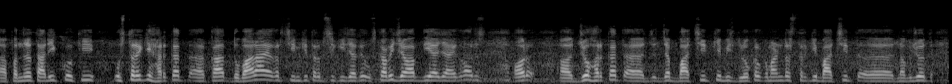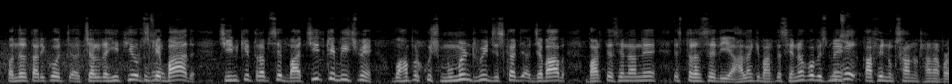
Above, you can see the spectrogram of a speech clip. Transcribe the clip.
पंद्रह तारीख को की उस तरह की हरकत का दोबारा अगर चीन की तरफ़ से की जाती है उसका भी जवाब दिया जाएगा। और और जो हरकत जब बातचीत के बीच लोकल कमांडर स्तर की बातचीत नवजोत पंद्रह तारीख को चल रही थी और उसके बाद चीन की तरफ़ से बातचीत के बीच में वहाँ पर कुछ मूवमेंट हुई जिसका जवाब भारतीय सेना ने इस तरह से दिया। हालाँकि भारतीय सेना को भी इसमें काफ़ी नुकसान उठाना पड़ा।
